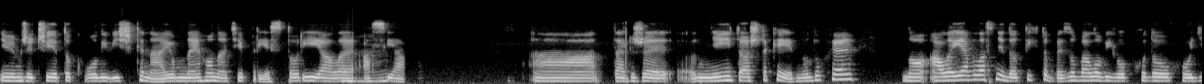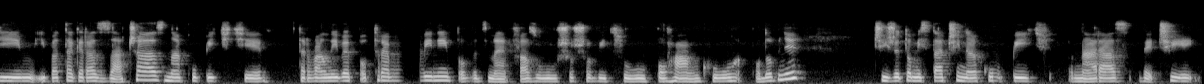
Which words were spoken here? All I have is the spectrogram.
Neviem, že či je to kvôli výške nájomného na tie priestory, ale uh-huh. asi áno. A, takže nie je to až také jednoduché. No ale ja vlastne do týchto bezobalových obchodov chodím iba tak raz za čas nakúpiť tie trvanlivé potraviny, povedzme fazulu, šošovicu, pohánku a podobne. Čiže to mi stačí nakúpiť naraz väčšie,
